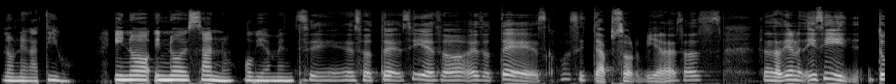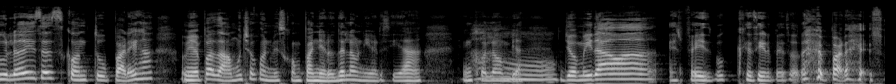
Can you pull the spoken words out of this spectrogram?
lo negativo. Y no, y no es sano, obviamente. Sí, eso te, sí, eso, eso te, es como si te absorbiera esas sensaciones. Y sí, tú lo dices con tu pareja, a mí me pasaba mucho con mis compañeros de la universidad en Colombia. Oh. Yo miraba en Facebook que sirve eso, para eso.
